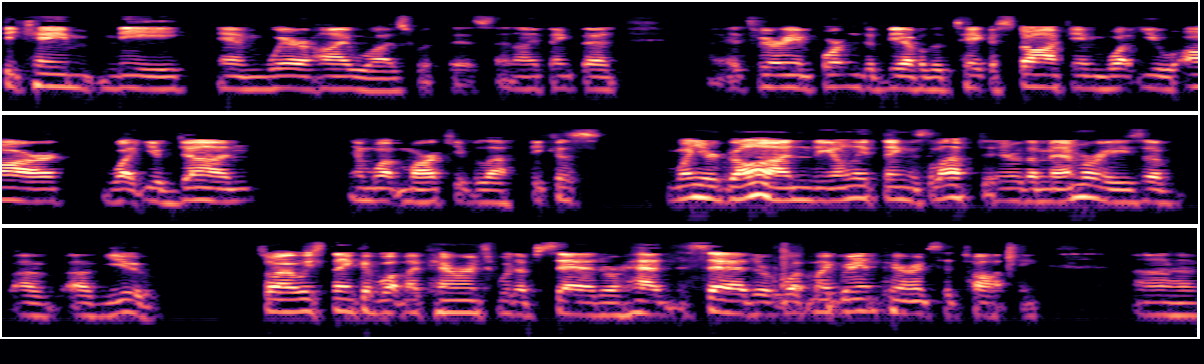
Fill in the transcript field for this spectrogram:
became me and where I was with this. And I think that it's very important to be able to take a stock in what you are, what you've done, and what mark you've left. Because when you're gone, the only things left are the memories of, of, of you. So I always think of what my parents would have said or had said or what my grandparents had taught me. Uh,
